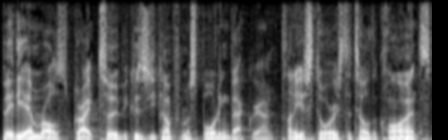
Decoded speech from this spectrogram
BDM role's great too because you come from a sporting background, plenty of stories to tell the clients.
